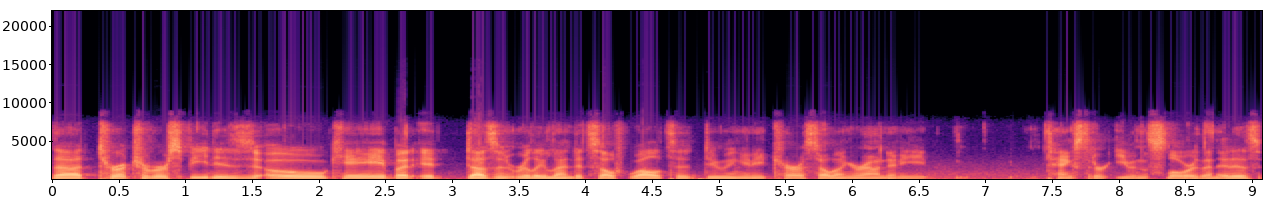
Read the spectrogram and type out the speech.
The turret traverse speed is okay, but it doesn't really lend itself well to doing any carouseling around any tanks that are even slower than it is.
